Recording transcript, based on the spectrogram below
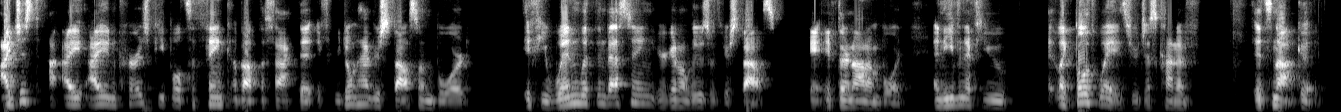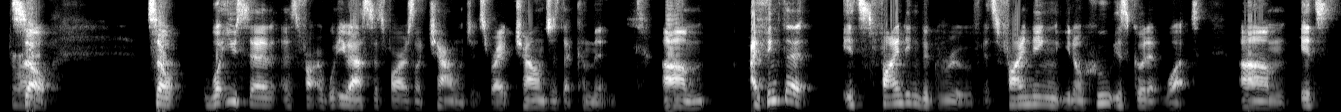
I just I, I encourage people to think about the fact that if you don't have your spouse on board, if you win with investing, you're going to lose with your spouse if they're not on board. And even if you like both ways, you're just kind of it's not good. Right. So so what you said as far what you asked as far as like challenges, right? Challenges that come in. Um, I think that it's finding the groove. It's finding you know who is good at what. Um, it's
